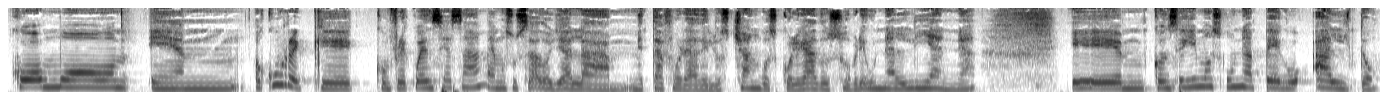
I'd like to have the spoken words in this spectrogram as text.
como em, ocurre que con frecuencia, Sam, hemos usado ya la metáfora de los changos colgados sobre una liana, em, conseguimos un apego alto,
